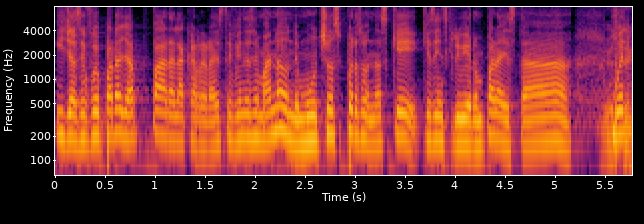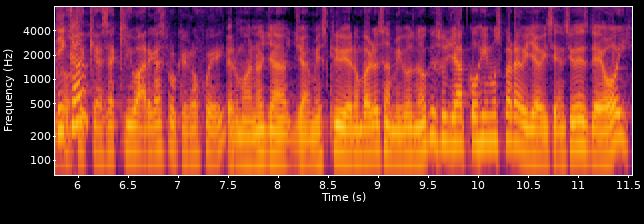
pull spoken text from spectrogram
y ya se fue para allá para la carrera de este fin de semana, donde muchas personas que, que se inscribieron para esta vueltica. ¿Usted ¿Qué hace aquí Vargas? ¿Por qué no fue? Hermano, ya, ya me escribieron varios amigos, ¿no? Que eso ya cogimos para Villavicencio desde hoy.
